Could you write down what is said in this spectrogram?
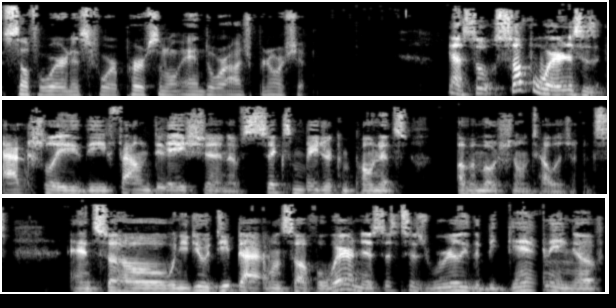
self awareness for personal and or entrepreneurship. Yeah. So self awareness is actually the foundation of six major components of emotional intelligence. And so when you do a deep dive on self awareness, this is really the beginning of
